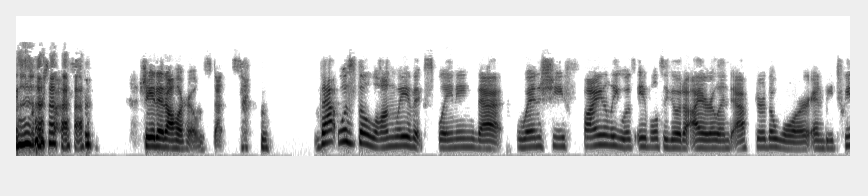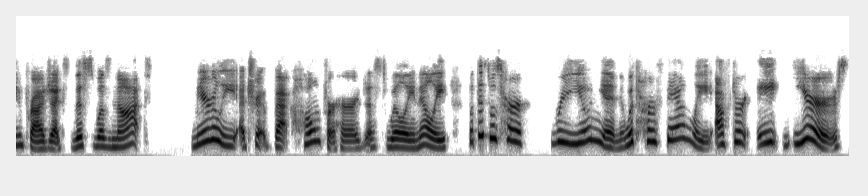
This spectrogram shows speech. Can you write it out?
she did all her own stunts. that was the long way of explaining that when she finally was able to go to Ireland after the war and between projects, this was not merely a trip back home for her, just willy nilly, but this was her reunion with her family after eight years.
